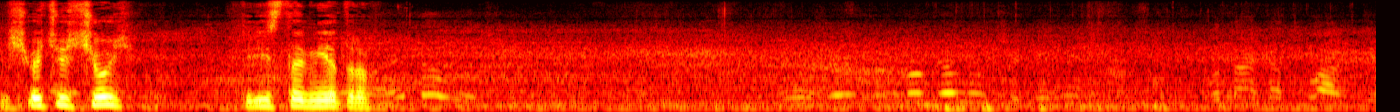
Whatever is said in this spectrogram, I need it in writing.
Еще чуть-чуть. 300 метров. Немного лучше, конечно. Вот так от планки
